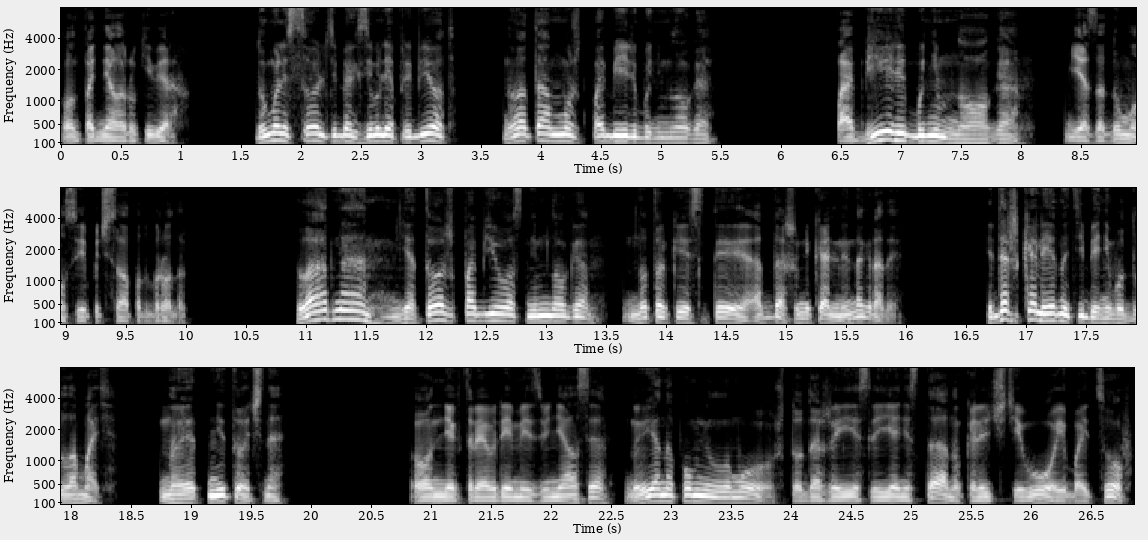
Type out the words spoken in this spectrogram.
Он поднял руки вверх. Думали, соль тебя к земле прибьет, ну а там, может, побили бы немного. Побили бы немного. Я задумался и почесал подбородок. Ладно, я тоже побью вас немного, но только если ты отдашь уникальные награды. И даже колено тебе не буду ломать. Но это не точно. Он некоторое время извинялся, но я напомнил ему, что даже если я не стану калечить его и бойцов,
